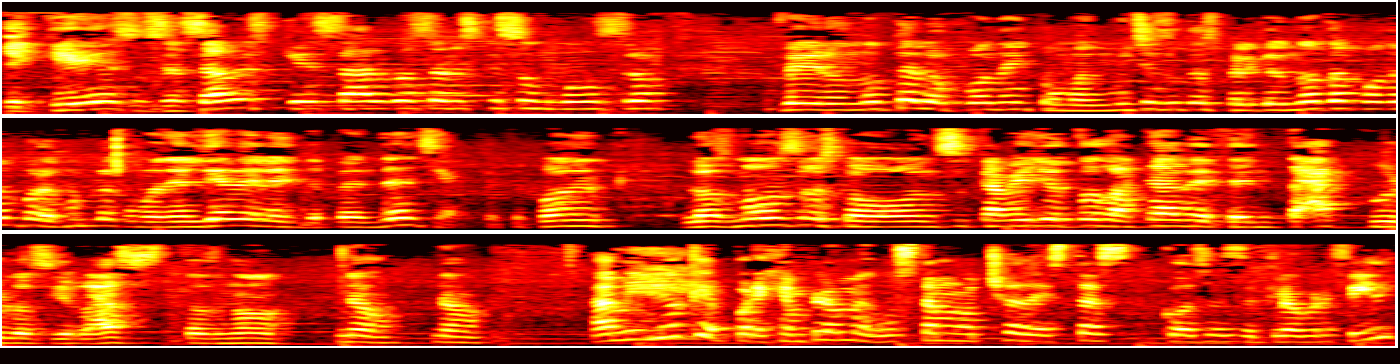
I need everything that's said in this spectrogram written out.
de qué es, o sea, sabes que es algo, sabes que es un monstruo, pero no te lo ponen como en muchas otras películas, no te ponen, por ejemplo, como en el Día de la Independencia, que te ponen los monstruos con su cabello todo acá de tentáculos y rastas, no. No, no. A mí lo que, por ejemplo, me gusta mucho de estas cosas de Cloverfield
